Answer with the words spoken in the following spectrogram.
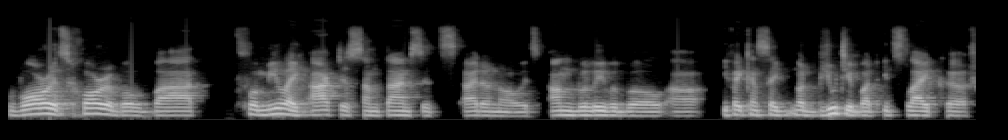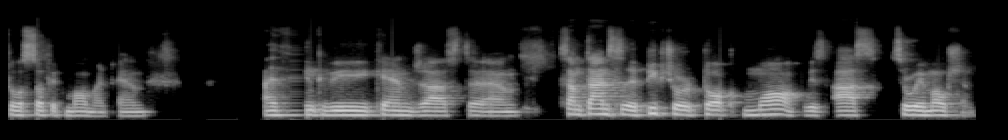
war it's horrible but for me like artist sometimes it's i don't know it's unbelievable. Uh, if i can say not beauty but it's like a philosophic moment. And i think we can just um, sometimes a picture talk more with us through emotion.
